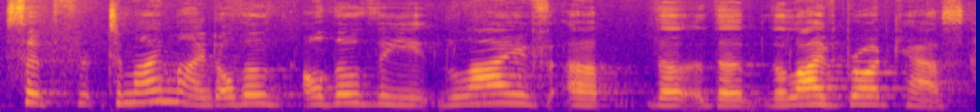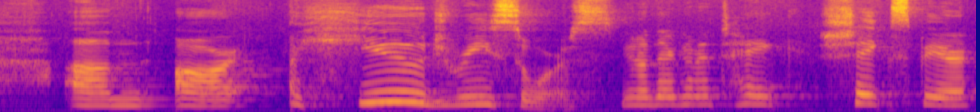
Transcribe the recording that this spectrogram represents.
so, for, to my mind, although, although the, live, uh, the, the, the live broadcasts um, are a huge resource, you know, they're going to take Shakespeare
